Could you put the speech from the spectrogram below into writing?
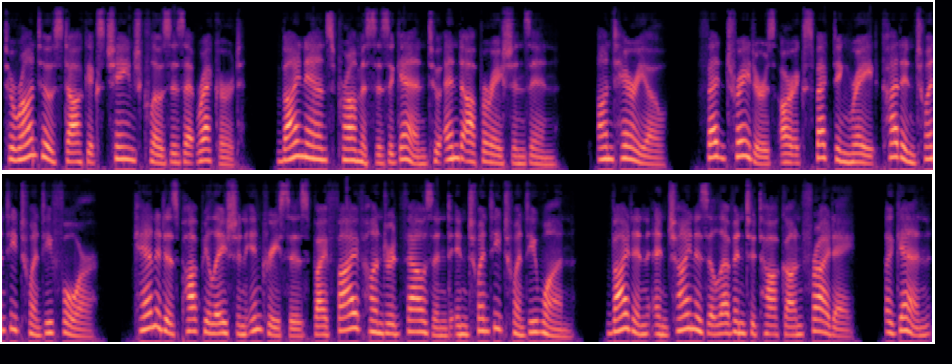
Toronto Stock Exchange closes at record. Binance promises again to end operations in Ontario. Fed traders are expecting rate cut in 2024. Canada's population increases by 500,000 in 2021. Biden and China's 11 to talk on Friday. Again,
